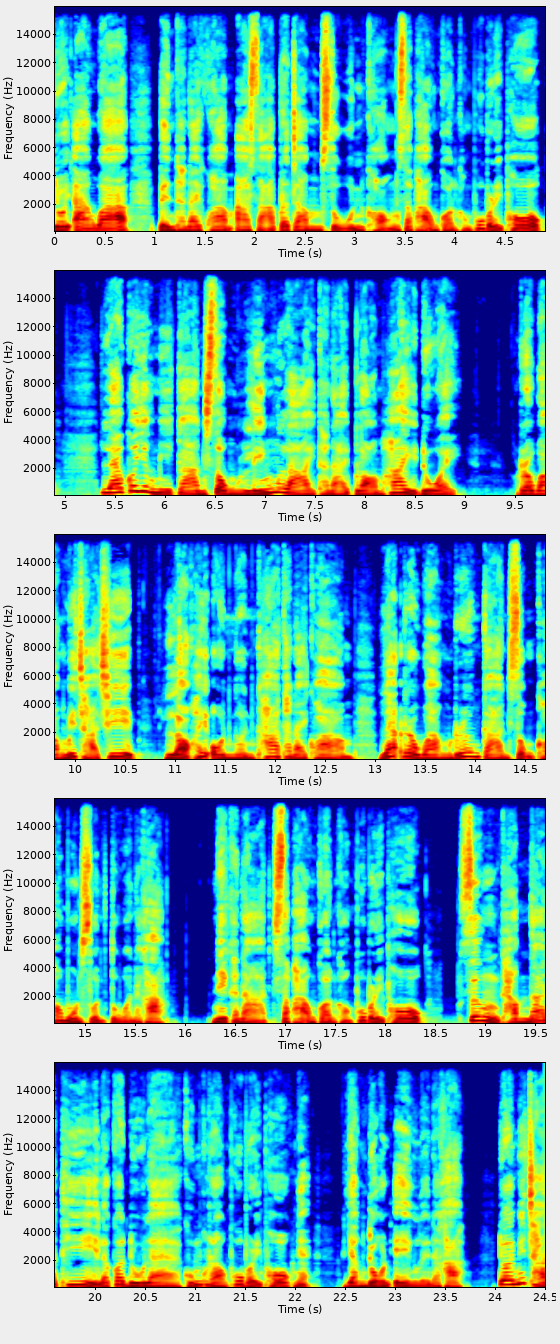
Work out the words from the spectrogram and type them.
โดยอ้างว่าเป็นทนายความอาสาประจำศูนย์ของสภาองค์กรของผู้บริโภค แล้วก็ยังมีการส่งลิงก์ไลน์ทนายปลอมให้ด้วย ระวังมิจฉาชีพ หลอกให้โอนเงินค่าทนายความ และระวังเรื่องการส่งข้อมูลส่วนตัวนะคะ นี่ขนาดสภาองค์กรของผู้บริโภค ซึ่งทำหน้าที่แล้วก็ดูแลคุ้มครองผู้บริโภคเนี่ยยังโดนเองเลยนะคะ โดยมิจฉา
